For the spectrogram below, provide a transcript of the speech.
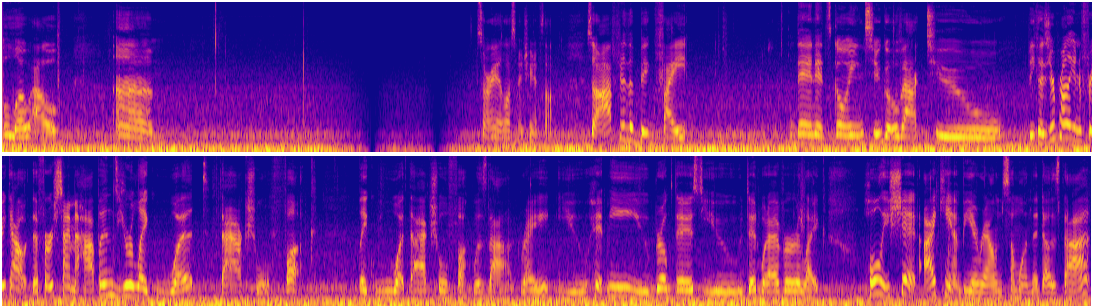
blowout, um sorry, I lost my train of thought. So after the big fight, then it's going to go back to because you're probably going to freak out. The first time it happens, you're like, what the actual fuck? like what the actual fuck was that right you hit me you broke this you did whatever like holy shit i can't be around someone that does that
